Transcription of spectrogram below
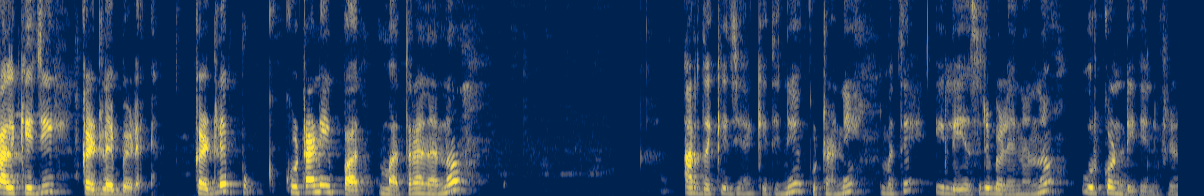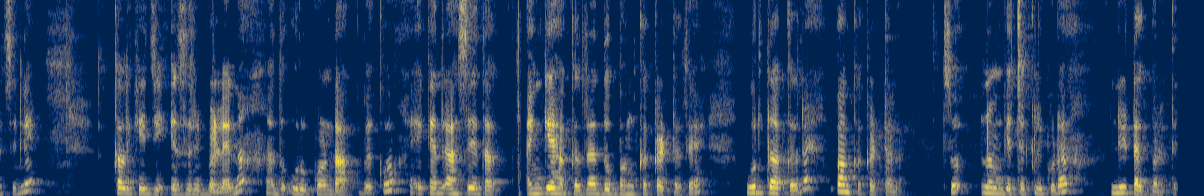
ಕಾಲು ಕೆ ಜಿ ಕಡಲೆಬೇಳೆ ಕಡಲೆ ಪು ಕುಟಾಣಿ ಪಾತ್ ಮಾತ್ರ ನಾನು ಅರ್ಧ ಕೆ ಜಿ ಹಾಕಿದ್ದೀನಿ ಪುಟಾಣಿ ಮತ್ತು ಇಲ್ಲಿ ಹೆಸರುಬೇಳೆ ನಾನು ಹುರ್ಕೊಂಡಿದ್ದೀನಿ ಫ್ರೆಂಡ್ಸ್ ಇಲ್ಲಿ ಕಾಲು ಕೆ ಜಿ ಹೆಸರುಬೇಳೆನ ಅದು ಹುರ್ಕೊಂಡು ಹಾಕಬೇಕು. ಏಕೆಂದರೆ ಹಸಿದ ಹಂಗೆ ಹಾಕಿದ್ರೆ ಅದು ಬಂಕ ಕಟ್ಟುತ್ತೆ, ಹುರಿದು ಹಾಕಿದ್ರೆ ಬಂಕ ಕಟ್ಟಲ್ಲ. ಸೊ ನಮಗೆ ಚಕ್ಲಿ ಕೂಡ ನೀಟಾಗಿ ಬರುತ್ತೆ.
